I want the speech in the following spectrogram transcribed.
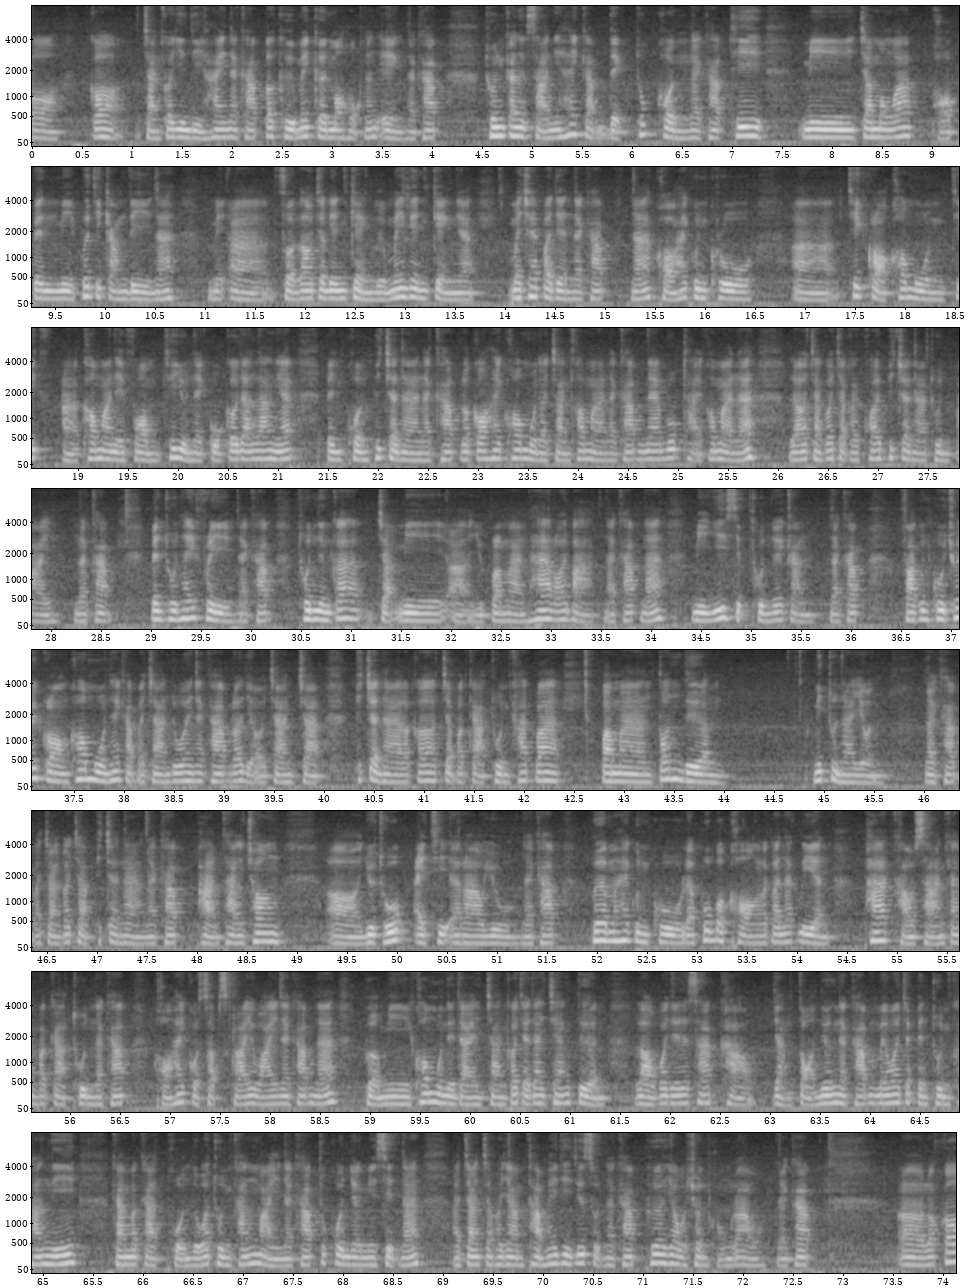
ก็จารย์ก็ยินดีให้นะครับ ก็คือไม่เกินม .6 นั่นเองนะครับ ทุนการศึกษานี้ให้กับเด็กทุกคนนะครับที่มีจะมองว่าขอเป็นมีพฤติกรรมดีนะมีอ่าส่วนเราจะเรียนเก่งหรือไม่เรียนเก่งเนี่ยไม่ใช่ประเด็นนะครับนะขอให้คุณครู ที่กรอกข้อมูลที่เข้ามาในฟอร์มที่อยู่ใน Google ด้านล่างนี้เป็นคนพิจารณานะครับ แล้วก็ให้ข้อมูลอาจารย์เข้ามานะครับ แนบรูปถ่ายเข้ามานะ แล้วอาจารย์ก็จะค่อยๆพิจารณาทุนไปนะครับ เป็นทุนให้ฟรีนะครับ ทุนหนึ่งก็จะมีออยู่ประมาณ 500 บาทนะครับนะ มี 20 ทุนด้วยกันนะครับฝากคุณครูช่วยกรองข้อมูลให้กับอาจารย์ด้วยนะครับ แล้วเดี๋ยวอาจารย์จะพิจารณาแล้วก็จะประกาศทุนคาดว่าประมาณต้นเดือนมิถุนายน นะครับอาจารย์ก็จะพิจารณานะครับผ่านทางช่องเออ YouTube IT Around You นะครับเพื่อไม่ให้คุณครูและผู้ปกครองและก็นักเรียนพลาดข่าวสารการประกาศทุนนะครับ ขอให้กด subscribe ไว้นะครับนะ เผื่อมีข้อมูลใดๆอาจารย์ก็จะได้แจ้งเตือน เราก็จะได้ทราบข่าวอย่างต่อเนื่องนะครับ ไม่ว่าจะเป็นทุนครั้งนี้ การประกาศผลหรือว่าทุนครั้งใหม่นะครับ ทุกคนยังมีสิทธินะ อาจารย์จะพยายามทำให้ดีที่สุดนะครับ เพื่อเยาวชนของเรานะครับแล้วก็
